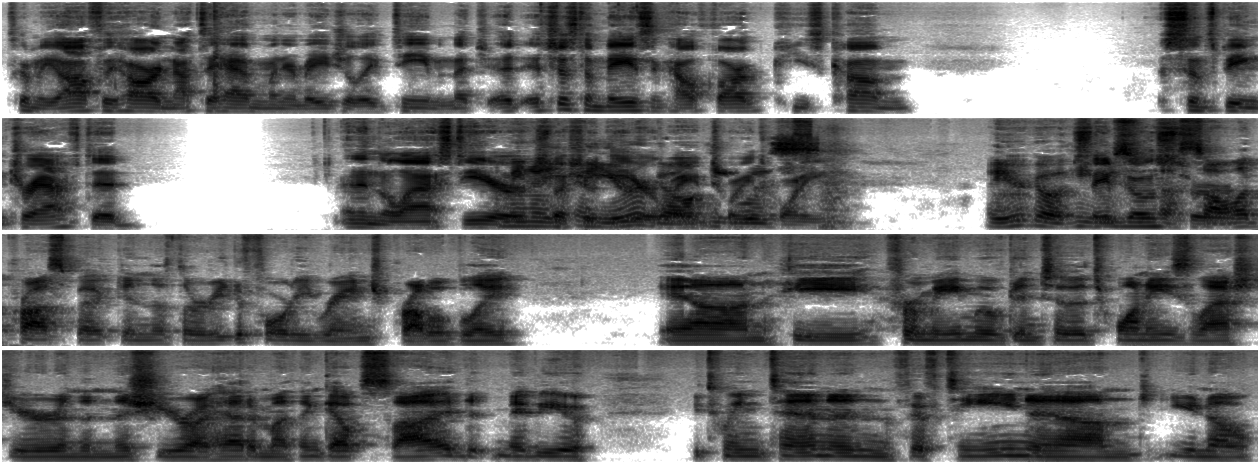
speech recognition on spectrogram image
it's going to be awfully hard not to have him on your major league team. And that, it's just amazing how far he's come since being drafted, and in the last year, I mean, especially a, a year the year ago, in 2020. Was, a year ago, he Same was a solid prospect in the 30 to 40 range, probably and he for me moved into the 20s last year and then this year i had him i think outside maybe between 10 and 15 and you know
